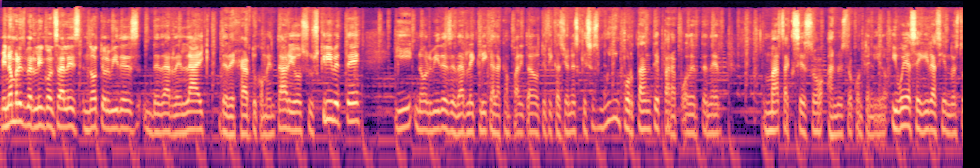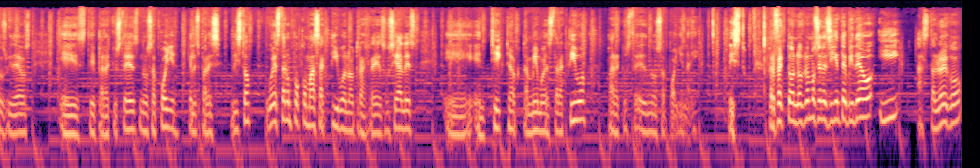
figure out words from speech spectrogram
Mi nombre es Berlín González, no te olvides de darle like, de dejar tu comentario, suscríbete y no olvides de darle clic a la campanita de notificaciones, que eso es muy importante para poder tener más acceso a nuestro contenido. Y voy a seguir haciendo estos videos este, para que ustedes nos apoyen. ¿Qué les parece? ¿Listo? Voy a estar un poco más activo en otras redes sociales. Eh, en TikTok también voy a estar activo para que ustedes nos apoyen ahí. Listo. Perfecto. Nos vemos en el siguiente video y hasta luego.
